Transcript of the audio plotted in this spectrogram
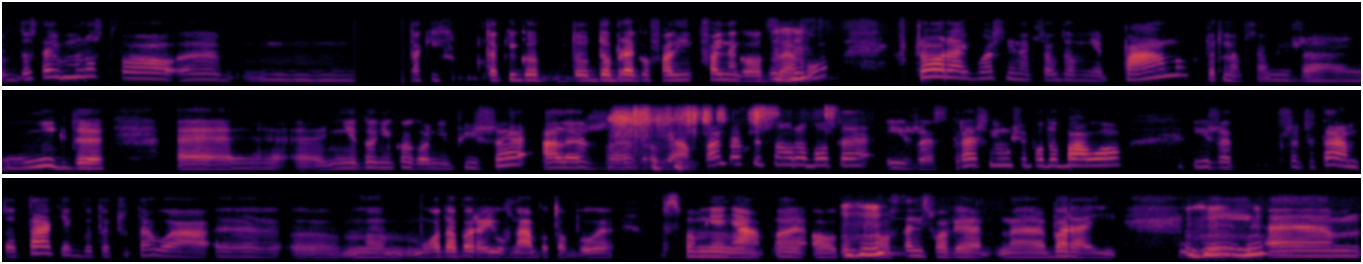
y, dostaję mnóstwo y, takich, takiego do, dobrego, fajnego mhm. odzewu. Mhm. Wczoraj właśnie napisał do mnie pan, który napisał mi, że nigdy e, e, nie do nikogo nie pisze, ale że zrobiłam fantastyczną robotę i że strasznie mu się podobało i że przeczytałam to tak, jakby to czytała e, e, młoda Barejówna, bo to były wspomnienia o, mhm. o Stanisławie Barei. Mhm. I mhm.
